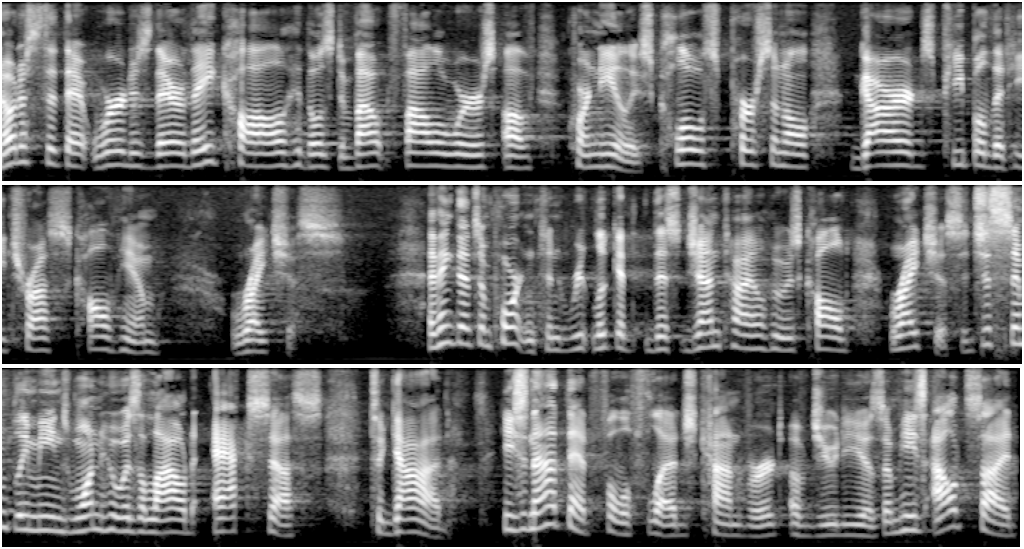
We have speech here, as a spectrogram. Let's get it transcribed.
Notice that that word is there. They call those devout followers of Cornelius, close personal guards, people that he trusts, call him righteous. I think that's important to re- look at this Gentile who is called righteous. It just simply means one who is allowed access to God. He's not that full fledged convert of Judaism. He's outside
